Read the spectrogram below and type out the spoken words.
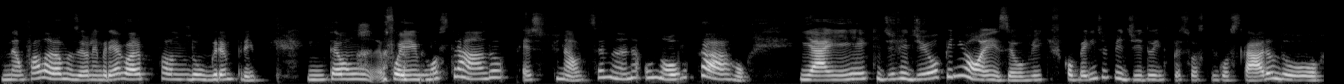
Não falamos, eu lembrei agora falando do Grand Prix. Então, foi mostrado esse final de semana o um novo carro. E aí que dividiu opiniões. Eu vi que ficou bem dividido entre pessoas que gostaram do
